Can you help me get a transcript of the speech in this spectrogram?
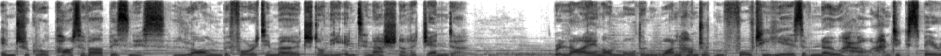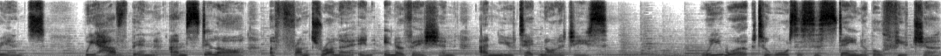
integral part of our business long before it emerged on the international agenda. Relying on more than 140 years of know-how and experience, we have been and still are a front runner in innovation and new technologies. We work towards a sustainable future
